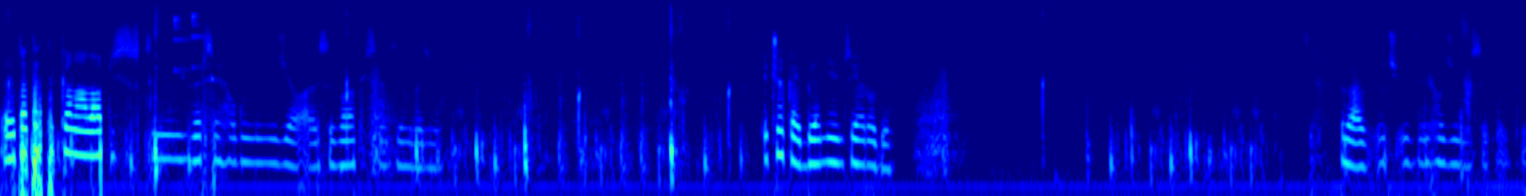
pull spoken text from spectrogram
Ta taktyka na lapis w tych wersjach ogólnie nie działa, ale sobie lapis ją wezmę. I czekaj, bo ja nie wiem co ja robię. Dobra, wychodzimy z tego, tu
